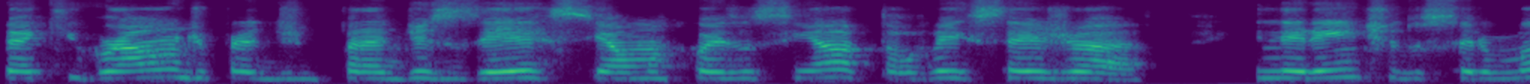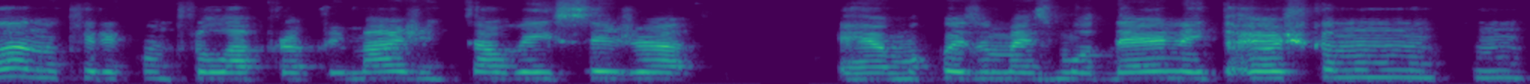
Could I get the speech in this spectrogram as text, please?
background para dizer se é uma coisa assim, ah, talvez seja inerente do ser humano querer controlar a própria imagem, talvez seja é, uma coisa mais moderna. Então, eu acho que eu não, não,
